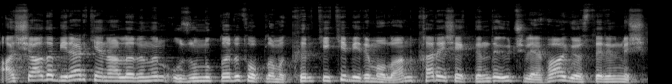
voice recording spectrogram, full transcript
Aşağıda birer kenarlarının uzunlukları toplamı 42 birim olan kare şeklinde 3 levha gösterilmiş.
